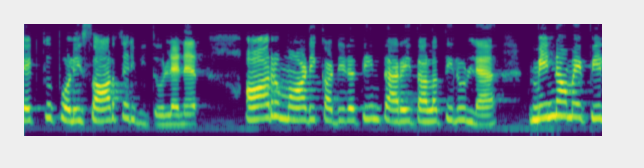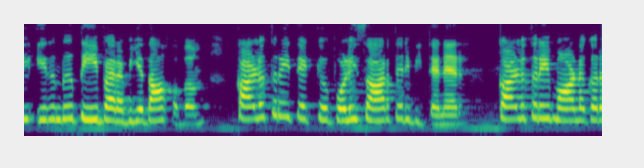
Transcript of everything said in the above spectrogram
தெற்கு போலீசார் தெரிவித்துள்ளனர். ஆறு மாடி கட்டிடத்தின் தரை தளத்திலுள்ள மின் அமைப்பில் இருந்து தீ பரவியதாகவும் களுத்துறை தெற்கு போலீசார் தெரிவித்தனர். களுத்துறை மாநகர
